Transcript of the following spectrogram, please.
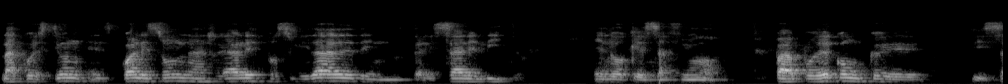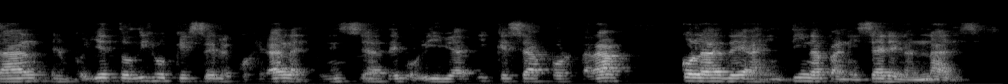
La cuestión es cuáles son las reales posibilidades de industrializar el litio, en lo que se afirmó. Para poder concretizar el proyecto, dijo que se recogerá la experiencia de Bolivia y que se aportará con la de Argentina para iniciar el análisis.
